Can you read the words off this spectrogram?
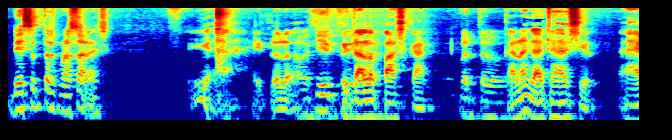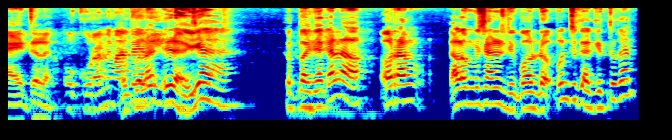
dia stres merasa Iya, itu loh. Oh, gitu kita lepaskan betul. karena nggak ada hasil. Nah, itu loh. Ukurannya Ukuran, materi. iya, iya. Kebanyakan loh, orang kalau misalnya di pondok pun juga gitu kan.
